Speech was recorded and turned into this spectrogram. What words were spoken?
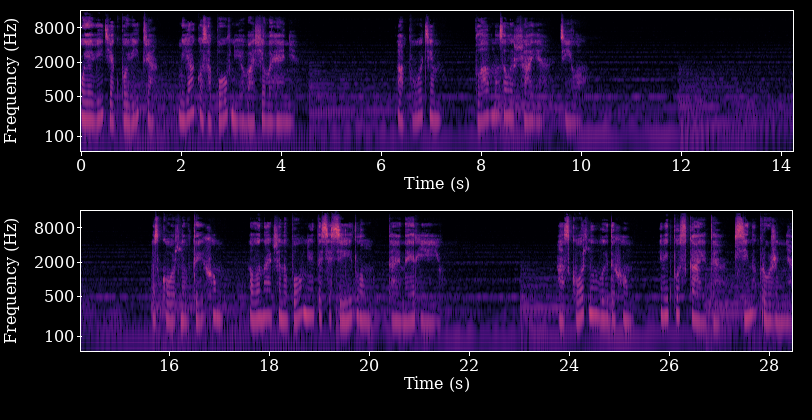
Уявіть, як повітря м'яко заповнює ваші легені, а потім плавно залишає тіло. З кожним вдихом ви наче наповнюєтеся світлом та енергією, а з кожним видихом відпускаєте всі напруження,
